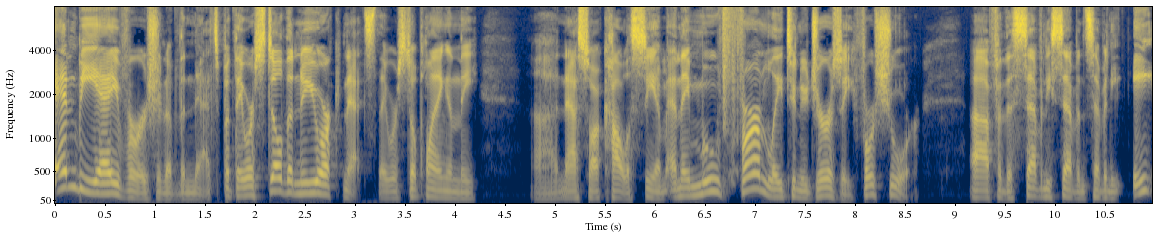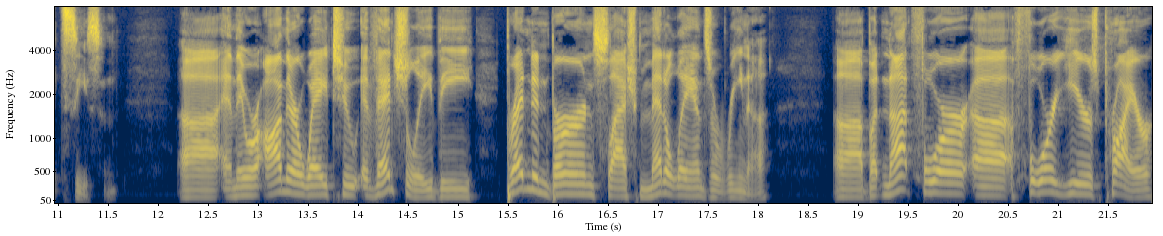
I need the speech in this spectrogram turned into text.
NBA version of the Nets, but they were still the New York Nets. They were still playing in the uh, Nassau Coliseum, and they moved firmly to New Jersey for sure uh, for the 77 78 season. Uh, and they were on their way to eventually the Brendan Byrne slash Meadowlands Arena uh, but not for uh, four years prior,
